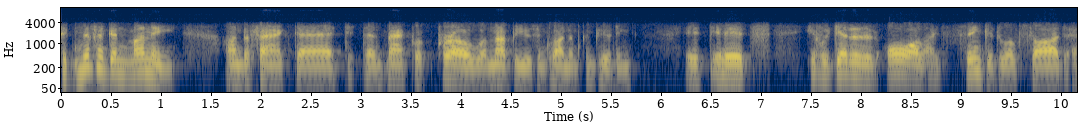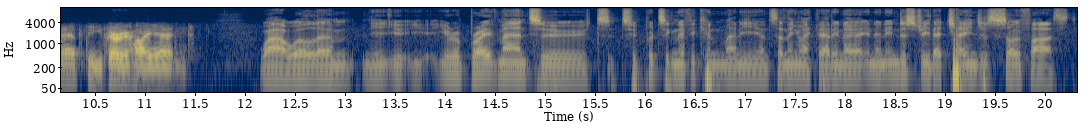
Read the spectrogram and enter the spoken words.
significant money on the fact that the MacBook Pro will not be using quantum computing. It, it's if we get it at all, I think it will start at the very high end. Wow. Well, um, you, you, are a brave man to, to, to put significant money on something like that in a in an industry that changes so fast.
